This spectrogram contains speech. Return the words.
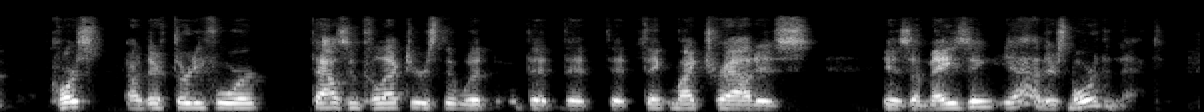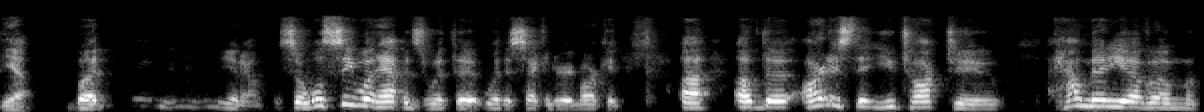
of course are there 34000 collectors that would that, that that think mike trout is is amazing yeah there's more than that Yeah. but you know so we'll see what happens with the with the secondary market uh, of the artists that you talked to how many of them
